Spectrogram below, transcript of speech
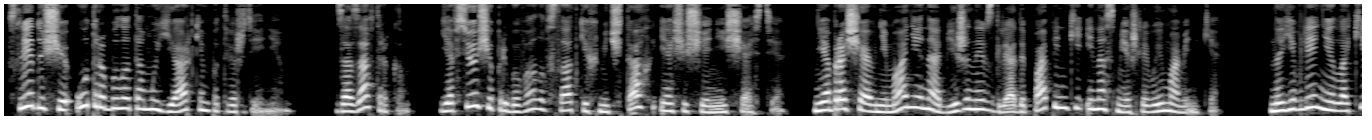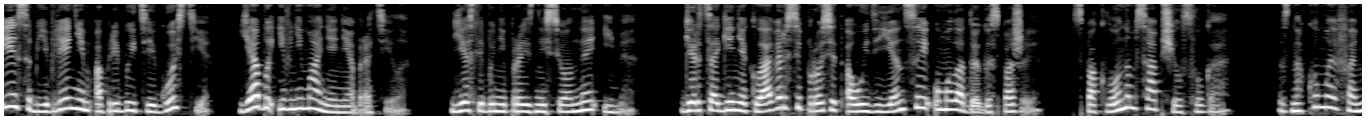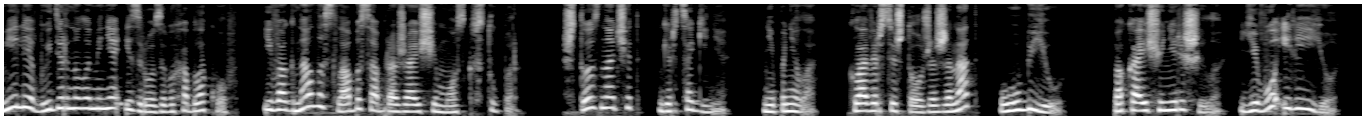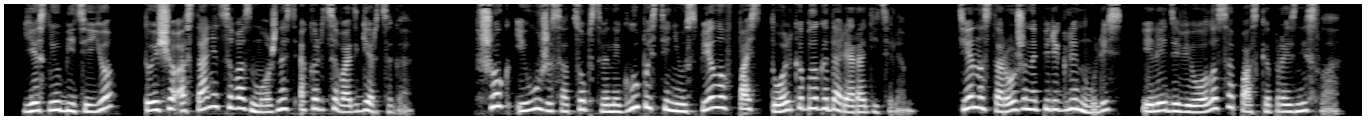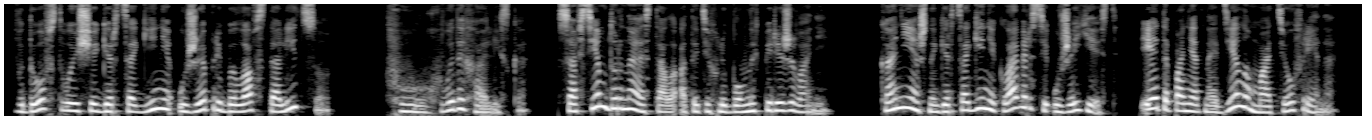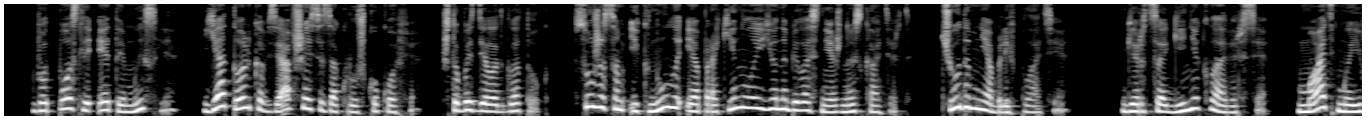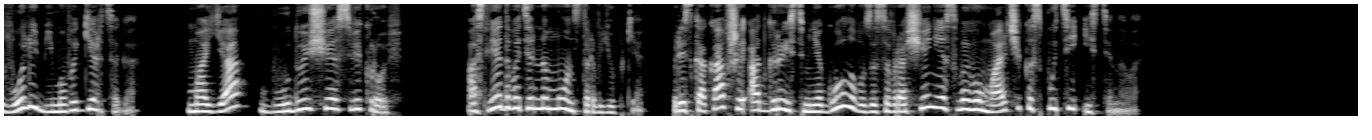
Следующее утро было тому ярким подтверждением. За завтраком я все еще пребывала в сладких мечтах и ощущении счастья, не обращая внимания на обиженные взгляды папеньки и насмешливые маменьки. На явление лакея с объявлением о прибытии гостья я бы и внимания не обратила, если бы не произнесенное имя. Герцогиня Клаверси просит аудиенции у молодой госпожи. С поклоном сообщил слуга. Знакомая фамилия выдернула меня из розовых облаков и вогнала слабо соображающий мозг в ступор. Что значит герцогиня? Не поняла. Клаверси что, уже женат? Убью. Пока еще не решила, его или ее. Если убить ее, то еще останется возможность окольцевать герцога. В шок и ужас от собственной глупости не успела впасть только благодаря родителям. Те настороженно переглянулись, и леди Виола с опаской произнесла. Вдовствующая герцогиня уже прибыла в столицу? Фух, выдыхай, Лиска. Совсем дурная стала от этих любовных переживаний. Конечно, герцогиня Клаверси уже есть, и это, понятное дело, мать Теофрена. Вот после этой мысли Я только взявшаяся за кружку кофе, чтобы сделать глоток, с ужасом икнула и опрокинула ее на белоснежную скатерть, чудом не облив платье. Герцогиня Клаверси, мать моего любимого герцога. Моя будущая свекровь. А следовательно, монстр в юбке, прискакавший отгрызть мне голову за совращение своего мальчика с пути истинного.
